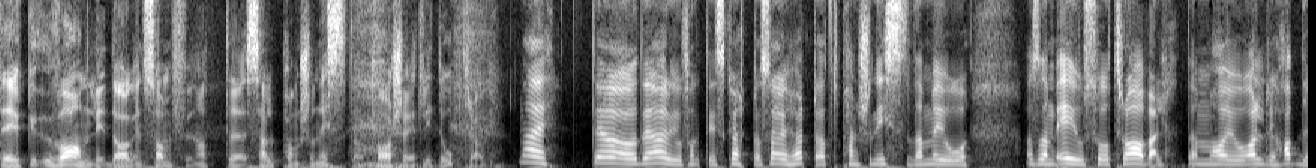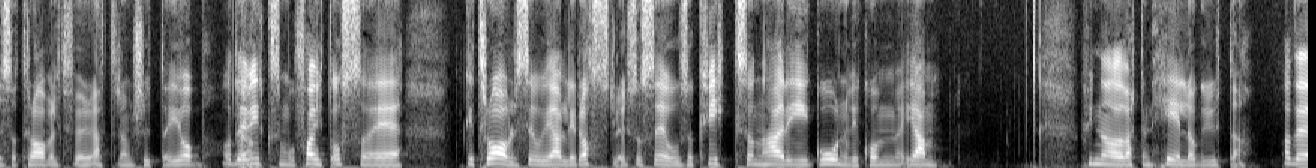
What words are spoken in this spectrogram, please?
det er jo ikke uvanlig i dagens samfunn at eh, selv pensjonister tar seg et lite oppdrag. Nei, det, og det har jeg jo faktisk hørt. Og så har jeg hørt at pensjonister de er jo, altså, de er jo så travel. De har jo aldri hatt det så travelt før etter de slutta i jobb. Og det Ja. virker som hun Fight også er ikke travel, så er hun jævlig rastløs, og så er hun så kvikk. Sånn her i går når vi kom hjem, hundene hadde vært en hel dag ute. Og det,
